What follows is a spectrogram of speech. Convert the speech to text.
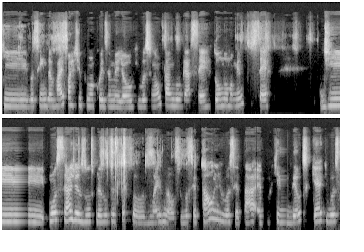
que você ainda vai partir para uma coisa melhor, que você não está no lugar certo ou no momento certo de mostrar Jesus para as outras pessoas, mas não, se você está onde você está, é porque Deus quer que você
